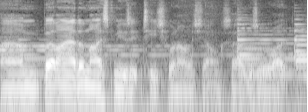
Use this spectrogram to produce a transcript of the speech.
Um, but I had a nice music teacher when I was young, so it was all right.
